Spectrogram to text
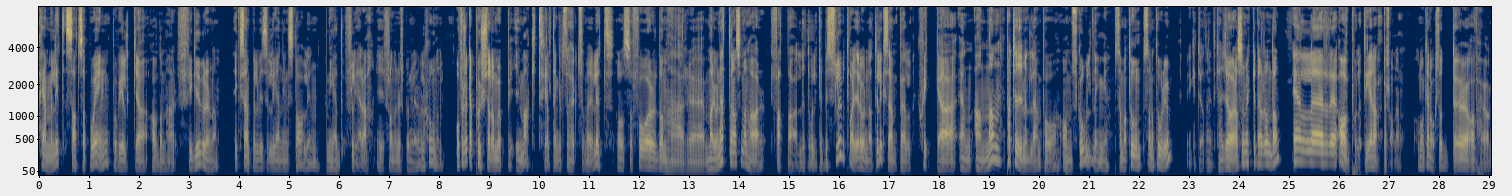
hemligt satsa poäng på vilka av de här figurerna, exempelvis Lenin, Stalin med flera från den ursprungliga revolutionen. Och försöka pusha dem upp i makt helt enkelt så högt som möjligt. Och så får de här eh, marionetterna som man har fatta lite olika beslut varje runda. Till exempel skicka en annan partimedlem på omskolning på sanatorium. Vilket gör att han inte kan göra så mycket den rundan. Eller avpolitera personen. Och de kan också dö av hög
